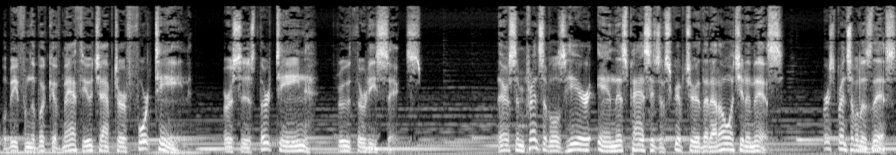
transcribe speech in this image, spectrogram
will be from the book of Matthew, chapter 14, verses 13 through 36. There are some principles here in this passage of Scripture that I don't want you to miss. First principle is this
